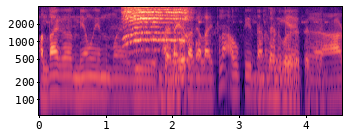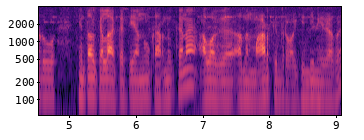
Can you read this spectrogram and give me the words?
ಹೊಲದಾಗ ಮೇವು ಏನು ಇಂಥದ್ದೆಲ್ಲ ಐತಲ್ಲ ಅವಕ್ಕೆ ದನಗಳಿಗೆ ಆಡು ಇಂಥವಕ್ಕೆಲ್ಲ ಆಕತಿ ಅನ್ನೋ ಕಾರಣಕ್ಕನ ಅವಾಗ ಅದನ್ನ ಮಾಡ್ತಿದ್ರು ಅವಾಗ ಹಿಂದಿನ ಹಿರಿಯರು.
